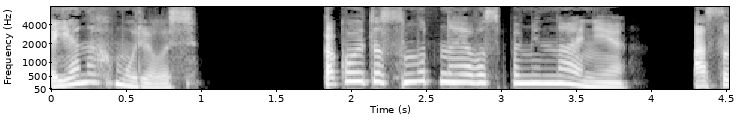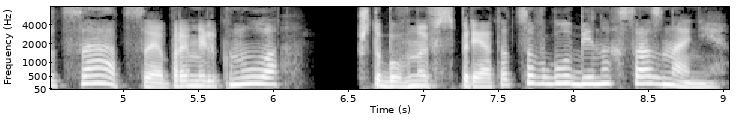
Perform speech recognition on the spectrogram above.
Я нахмурилась. Какое-то смутное воспоминание, ассоциация промелькнула, чтобы вновь спрятаться в глубинах сознания.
